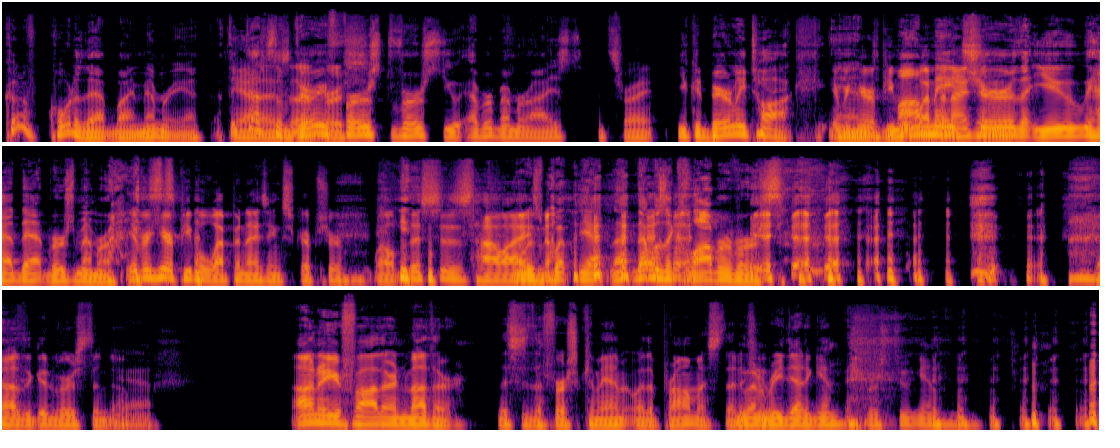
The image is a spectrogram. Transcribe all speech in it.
could have quoted that by memory. I, I think Yeah, that's the very verse. first verse you ever memorized. That's right. You could barely talk. You ever hear people Mom made sure that you had that verse memorized. You ever hear people weaponizing scripture? Well, this is how I. Was, wep- yeah, that, that was a clobber verse. that was a good verse to know. Yeah. Honor your father and mother. This is the first commandment with a promise that You want to read that again? Verse two again?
